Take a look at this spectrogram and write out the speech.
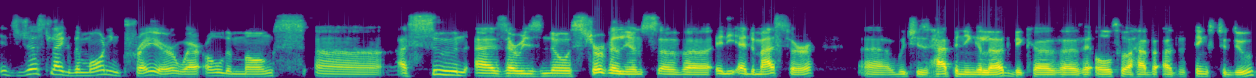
it's just like the morning prayer, where all the monks, uh, as soon as there is no surveillance of any headmaster, which is happening a lot because they also have other things to do.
